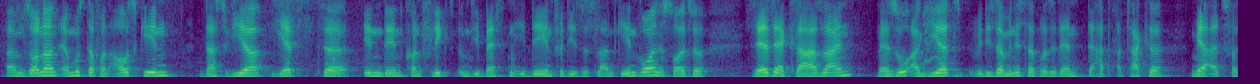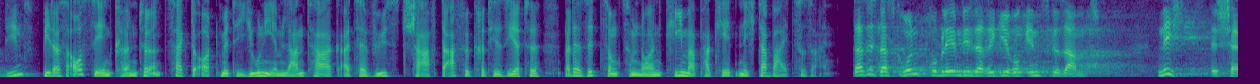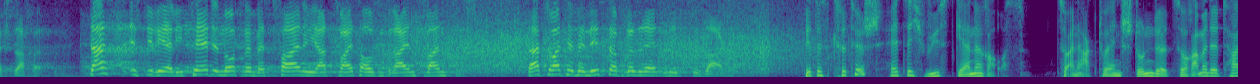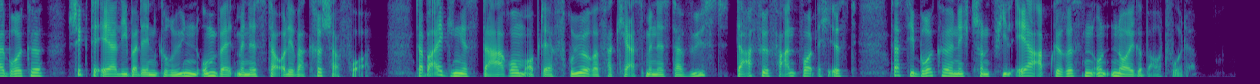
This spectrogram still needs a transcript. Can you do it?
ähm, sondern er muss davon ausgehen, dass wir jetzt äh, in den Konflikt um die besten Ideen für dieses Land gehen wollen. Es sollte sehr, sehr klar sein, wer so agiert wie dieser Ministerpräsident, der hat Attacke mehr als verdient. Wie das aussehen könnte, zeigte Ott Mitte Juni im Landtag, als er Wüst scharf dafür kritisierte, bei der Sitzung zum neuen Klimapaket nicht dabei zu sein. Das ist das Grundproblem dieser Regierung insgesamt. Nichts ist Chefsache. Das ist die Realität in Nordrhein-Westfalen im Jahr 2023. Dazu hat der Ministerpräsident nichts zu sagen. Wird es kritisch, hält sich Wüst gerne raus. Zu einer aktuellen Stunde zur Rammedetalbrücke schickte er lieber den grünen Umweltminister Oliver Krischer vor. Dabei ging es darum, ob der frühere Verkehrsminister Wüst dafür verantwortlich ist, dass die Brücke nicht schon viel eher abgerissen und neu gebaut wurde.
